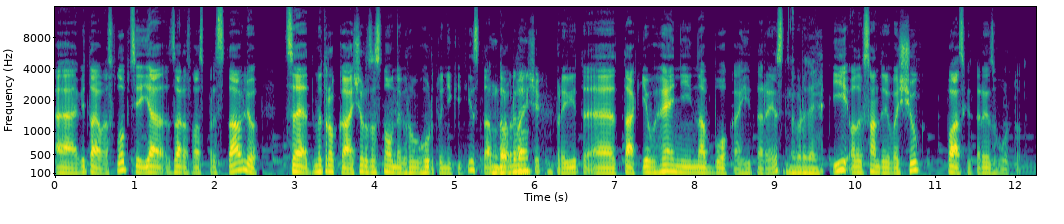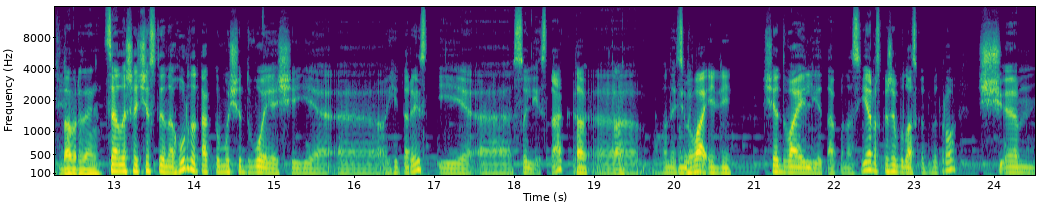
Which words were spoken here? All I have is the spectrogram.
Е, Вітаю вас, хлопці. Я зараз вас представлю. Це Дмитро Качур, засновник рок-гурту Нікітіс та Добрий день. барабанщик. Привіт. Так, Євгеній Набока, гітарист, Добрий день. і Олександр Іващук, бас-гітарист гурту. Добрий день. Це лише частина гурту, так тому що двоє ще є е, гітарист і е, соліст. Так, Так, Е, так. Вони сьогодні Два Іллі. ще два Іллі. Так у нас є. Розкажи, будь ласка, Дмитро, що, ем,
